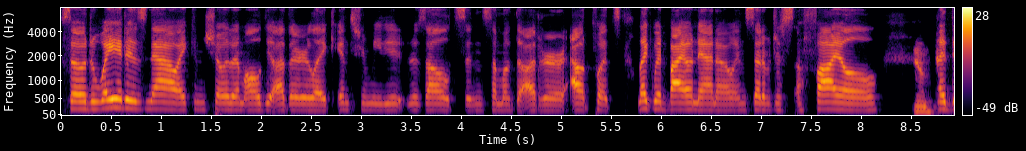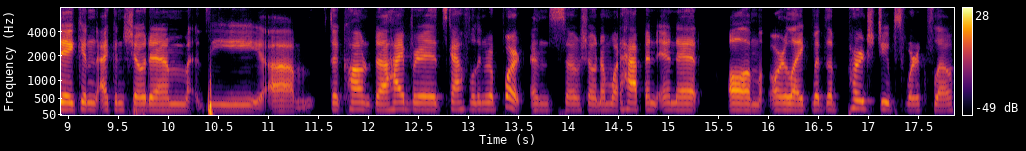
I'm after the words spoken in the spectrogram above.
So the way it is now, I can show them all the other like intermediate results and some of the other outputs, like with BioNano, instead of just a file, Yeah. uh, they can, I can show them the, um, the con, the hybrid scaffolding report and so show them what happened in it, um, or like with the purge_dups workflow,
